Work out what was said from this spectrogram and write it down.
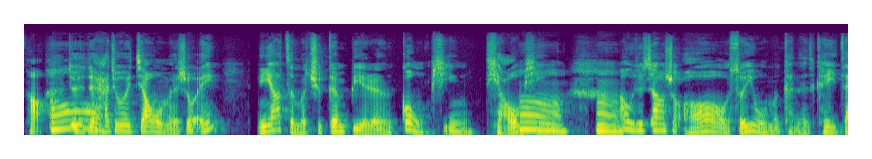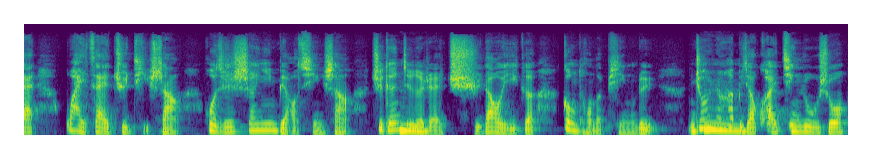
好，哦、对对对，他就会教我们说：“哎，你要怎么去跟别人共频调频？”嗯，嗯然后我就知道说：“哦，所以我们可能可以在外在具体上，或者是声音表情上去跟这个人取到一个共同的频率。嗯”你就会让他比较快进入说，说、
